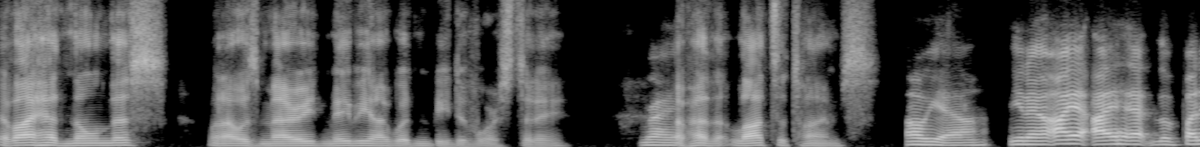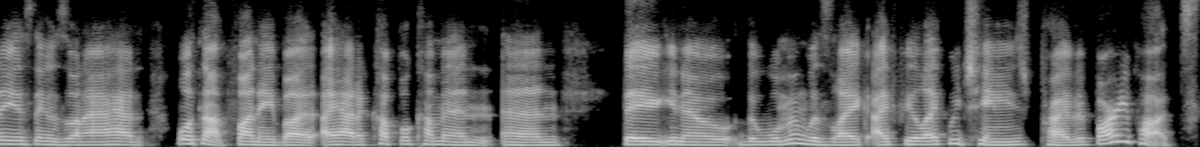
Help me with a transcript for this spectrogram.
If i had known this when i was married maybe i wouldn't be divorced today. Right. i've had that lots of times. Oh yeah. You know, I I had the funniest thing was when I had well, it's not funny, but I had a couple come in and they, you know, the woman was like, I feel like we changed private party pots.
